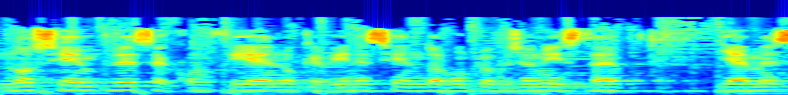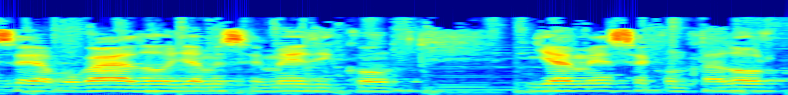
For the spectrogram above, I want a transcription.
no siempre se confía en lo que viene siendo algún profesionista, llámese abogado, llámese médico, llámese contador,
